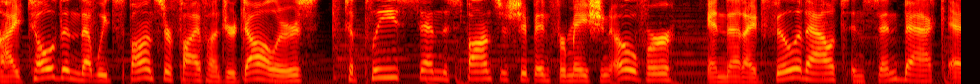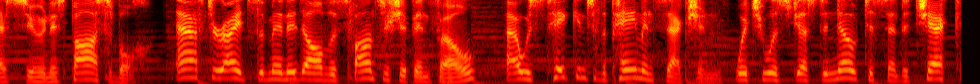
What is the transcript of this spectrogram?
I told them that we'd sponsor $500 to please send the sponsorship information over and that I'd fill it out and send back as soon as possible. After I'd submitted all the sponsorship info, I was taken to the payment section, which was just a note to send a check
